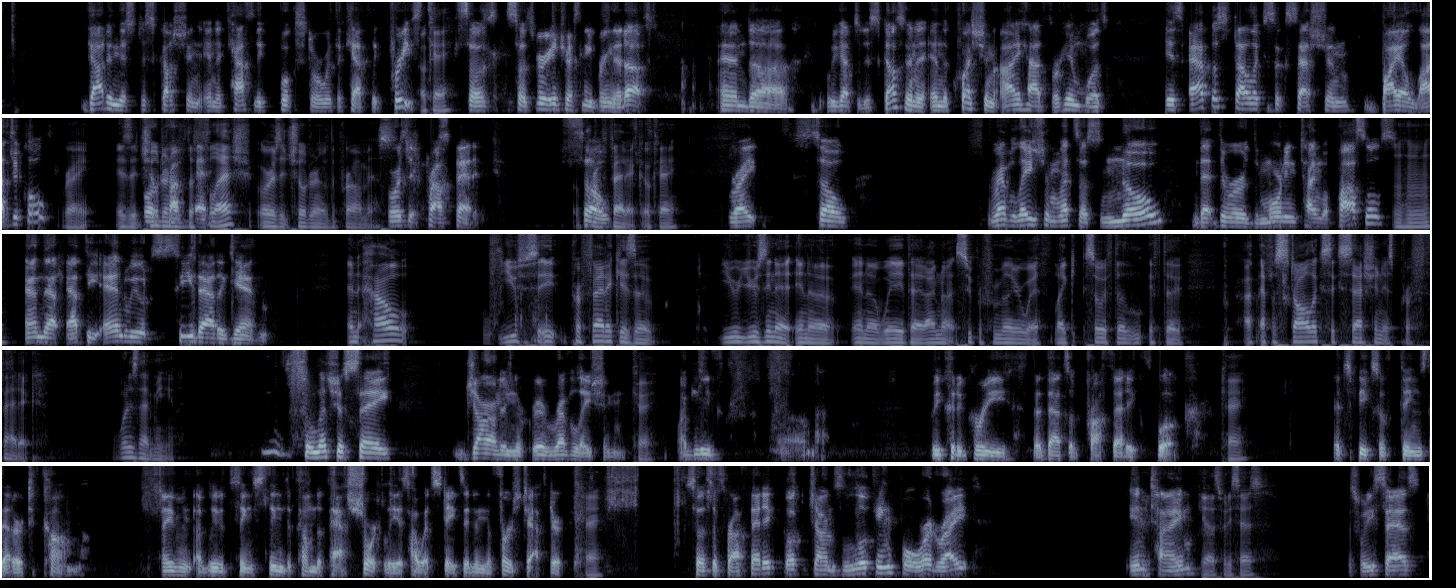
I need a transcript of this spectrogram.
got in this discussion in a catholic bookstore with a catholic priest Okay. so so it's very interesting you bring that up and uh, we got to discussing it and the question i had for him was is apostolic succession biological Right. Is it children of the flesh or is it children of the promise? or is it prophetic Or so prophetic, okay. right? So Revelation lets us know that there were the morning time apostles hmm and that at the end we would see that again. And how you say prophetic is a you're using it in a in a way that I'm not super familiar with. Like so if the if the apostolic succession is prophetic, what does that mean? So let's just say John in the Re- Revelation, Okay. I believe um, we could agree that that's a prophetic book. Okay. It speaks of things that are to come. I even I believe it's things things to come to pass shortly is how it states it in the first chapter. Okay. So it's a prophetic book. John's looking forward, right? In time. Yeah, that's what he says. That's what he says.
